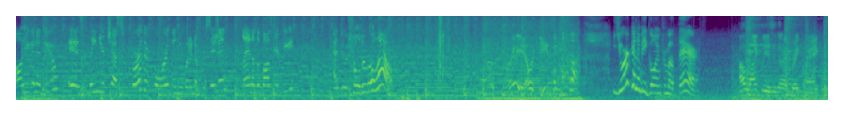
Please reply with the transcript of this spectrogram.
All you're gonna do is lean your chest further forward than you would in a precision, land on the balls of your feet, and do a shoulder roll out. Great, that looked easy. You're gonna be going from up there. How likely is it that I break my ankles?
